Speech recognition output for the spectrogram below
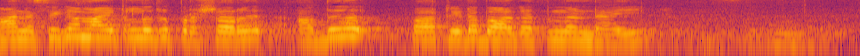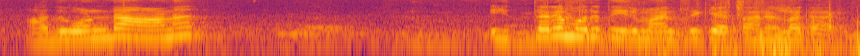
മാനസികമായിട്ടുള്ളൊരു പ്രഷർ അത് പാർട്ടിയുടെ ഭാഗത്തു നിന്നുണ്ടായി. അതുകൊണ്ടാണ് ഇത്തരം ഒരു തീരുമാനത്തിലേക്ക് എത്താനുള്ള കാരണം.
